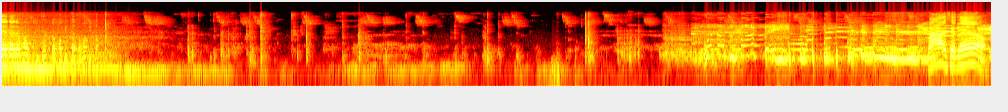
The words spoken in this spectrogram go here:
เดี๋ยวเดี๋ยวเดี๋ยวพ่อปิดเดี๋ยวพ่อปิดก่อนเดี๋ยวพ่อปิดก่อนไปเสร็จแล้ว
